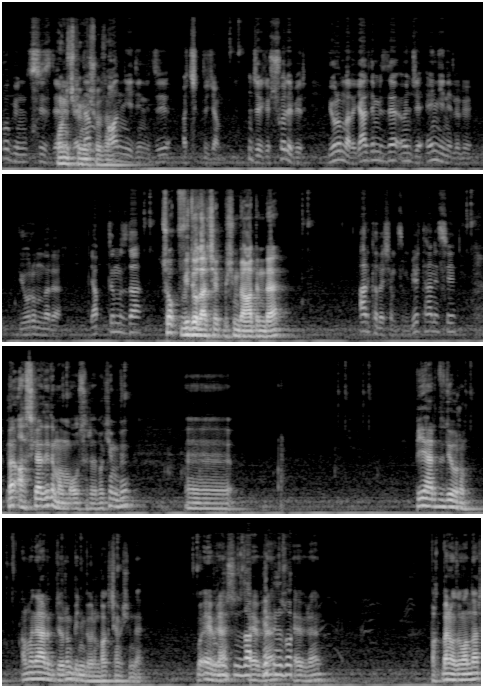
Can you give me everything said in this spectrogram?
bugün sizlere 13 neden binmiş o zaman. ban yediğinizi açıklayacağım. Öncelikle şöyle bir yorumlara geldiğimizde önce en yenileri yorumları yaptığımızda Çok videolar çekmişim be abim be. arkadaşımızın bir tanesi Ben askerdeydim ama o sırada bakayım bir. Ee, bir yerde diyorum. Ama nerede diyorum bilmiyorum. Bakacağım şimdi. Bu evren. sizler- evren. hepiniz o- evren. Bak ben o zamanlar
